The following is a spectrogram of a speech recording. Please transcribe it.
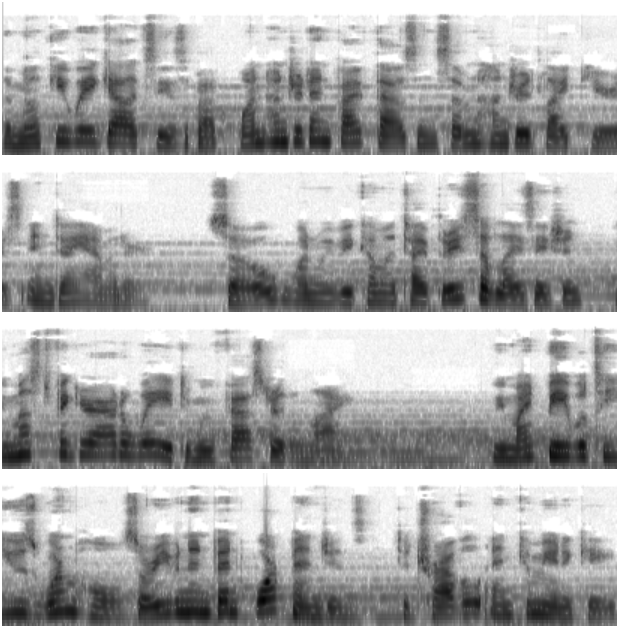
The Milky Way galaxy is about 105,700 light years in diameter. So, when we become a Type 3 civilization, we must figure out a way to move faster than light. We might be able to use wormholes or even invent warp engines to travel and communicate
